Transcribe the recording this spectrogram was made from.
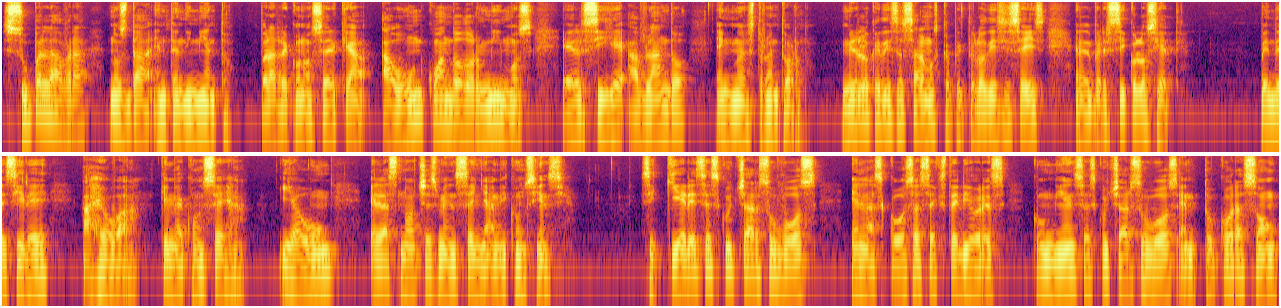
Su palabra nos da entendimiento para reconocer que aun cuando dormimos, Él sigue hablando en nuestro entorno. Mire lo que dice Salmos capítulo 16 en el versículo 7. Bendeciré a Jehová, que me aconseja, y aún en las noches me enseña a mi conciencia. Si quieres escuchar su voz en las cosas exteriores, comienza a escuchar su voz en tu corazón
